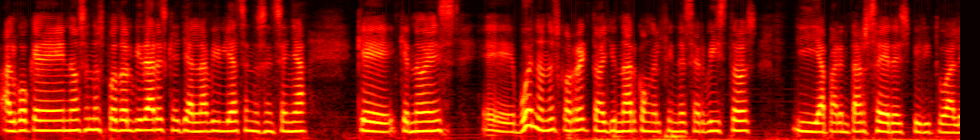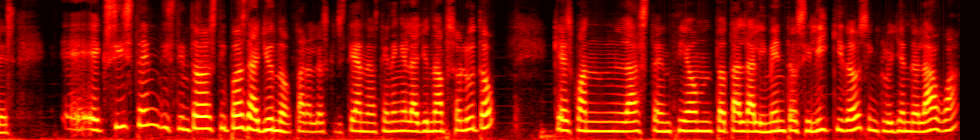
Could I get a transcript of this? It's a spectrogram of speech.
Algo que no se nos puede olvidar es que ya en la Biblia se nos enseña que, no es eh, bueno, no es correcto ayunar con el fin de ser vistos y aparentar ser espirituales. Eh, existen distintos tipos de ayuno para los cristianos. Tienen el ayuno absoluto, que es cuando la abstención total de alimentos y líquidos, incluyendo el agua,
